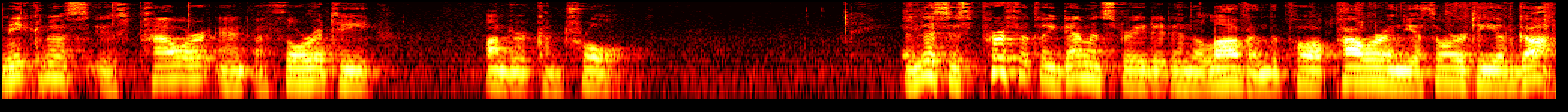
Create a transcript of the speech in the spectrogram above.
Meekness is power and authority under control. And this is perfectly demonstrated in the love and the power and the authority of God.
